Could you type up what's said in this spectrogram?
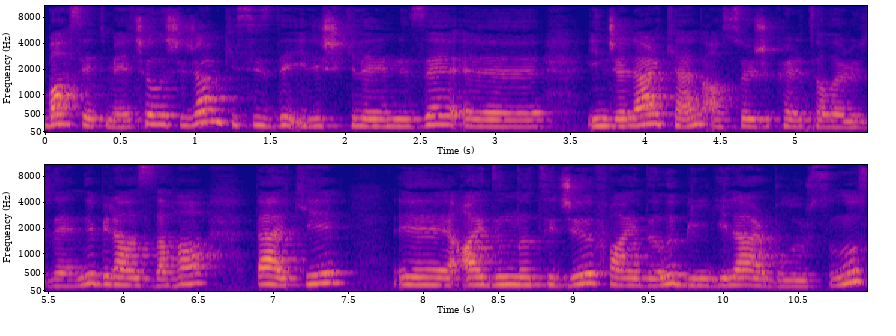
bahsetmeye çalışacağım ki siz de ilişkilerinize incelerken astrolojik haritalar üzerinde biraz daha belki e, aydınlatıcı, faydalı bilgiler bulursunuz.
